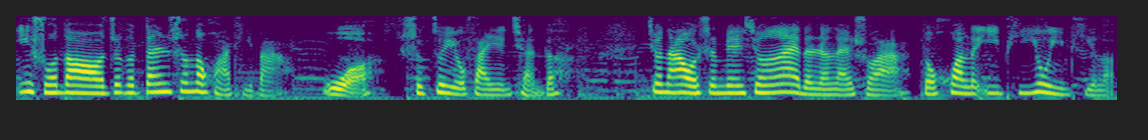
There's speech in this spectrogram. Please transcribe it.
一说到这个单身的话题吧，我是最有发言权的。就拿我身边秀恩爱的人来说啊，都换了一批又一批了，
